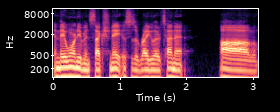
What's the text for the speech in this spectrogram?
And they weren't even Section 8. This is a regular tenant. Um,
